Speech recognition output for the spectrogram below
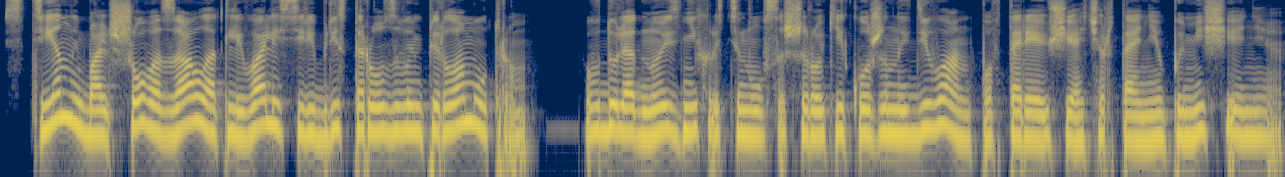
Стены большого зала отливали серебристо-розовым перламутром. Вдоль одной из них растянулся широкий кожаный диван, повторяющий очертания помещения.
